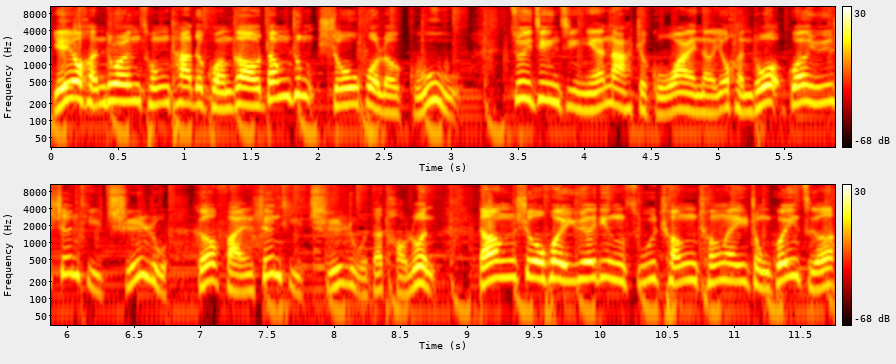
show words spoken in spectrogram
也有很多人从他的广告当中收获了鼓舞。最近几年呢，这国外呢有很多关于身体耻辱和反身体耻辱的讨论。当社会约定俗成成了一种规则，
